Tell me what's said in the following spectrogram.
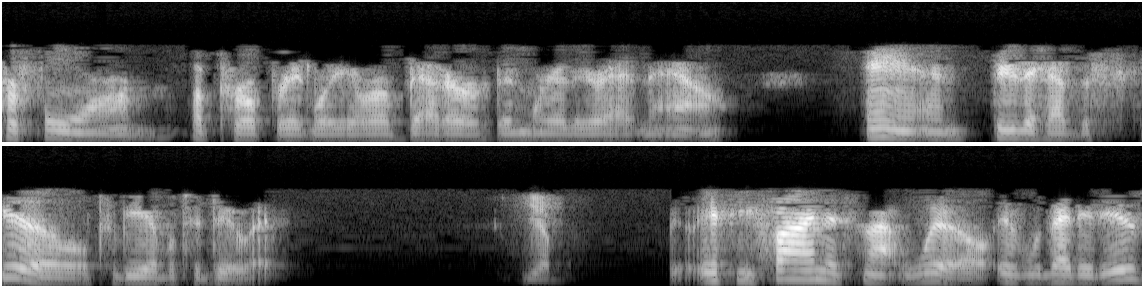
perform appropriately or better than where they're at now? And do they have the skill to be able to do it? Yep. If you find it's not will, if, that it is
